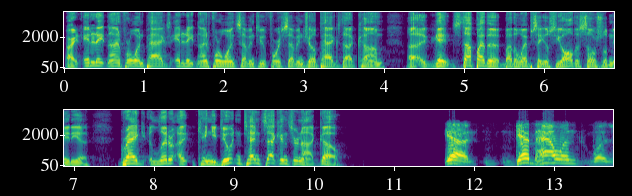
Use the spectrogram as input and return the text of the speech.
All right, 888-941-PAGS, 888-941-7247, joepags.com. Uh, again, stop by the by the website. You'll see all the social media. Greg, literally, uh, can you do it in 10 seconds or not? Go. Yeah, Deb Haaland was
